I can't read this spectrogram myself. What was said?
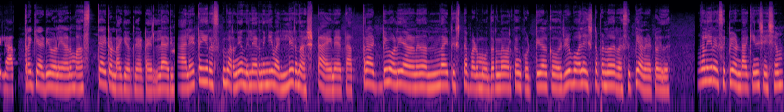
ഇല്ല. അത്രയ്ക്ക് അടിപൊളിയാണ്. മസ്റ്റായിട്ട് ഉണ്ടാക്കി വെക്കുക കേട്ടോ എല്ലാവരും കാലേട്ട ഈ റെസിപ്പി പറഞ്ഞു തന്നില്ലായിരുന്നെങ്കിൽ വലിയൊരു നഷ്ടമായേനെ കേട്ടോ. അത്ര അടിപൊളിയാണ്. നന്നായിട്ട് ഇഷ്ടപ്പെടും. മുതിർന്നവർക്കും കുട്ടികൾക്കും ഒരുപോലെ ഇഷ്ടപ്പെടുന്ന റെസിപ്പിയാണ് കേട്ടോ ഇത്. നിങ്ങൾ ഈ റെസിപ്പി ഉണ്ടാക്കിയതിന് ശേഷം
